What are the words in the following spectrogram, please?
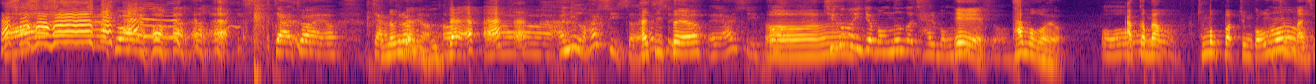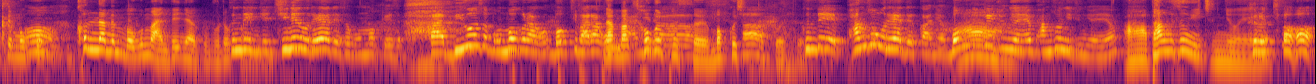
아, 좋아요. 자, 좋아요. 자, 그러면 농담입니다. 어, 아, 아니요, 할 수 있어요. 할 수 있어요? 네, 할수 있고. 어. 지금은 이제 먹는 거 잘 먹는 예, 거죠. 다 먹어요. 어. 아까 막 주먹밥 준 거 엄청 어, 맛있게 먹고 어. 컵라면 먹으면 안 되냐고 물어. 근데 이제 진행을 해야 돼서 못 먹게 해서 아 미워서 못 먹으라고 먹지 말라고 난 막 속을. 팠어요. 먹고 아, 싶었거든. 근데 방송을 해야 될 거 아니에요 먹는 아. 게 중요해요 방송이 중요해요 아 방송이 중요해요. 그렇죠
